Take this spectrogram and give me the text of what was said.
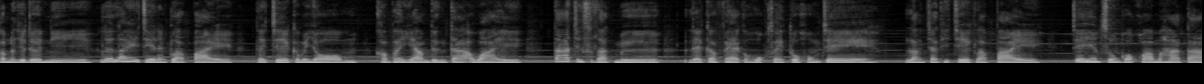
กำลังจะเดินหนีและไล่ให้เจนั้นกลับไป แต่เจก็ไม่ยอม เขาพยายามดึงต้าเอาไว้ ต้าจึงสลัดมือ และกาแฟก็หกใส่ตัวของเจ หลังจากที่เจกลับไป เจยังส่งข้อความมาหาต้า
